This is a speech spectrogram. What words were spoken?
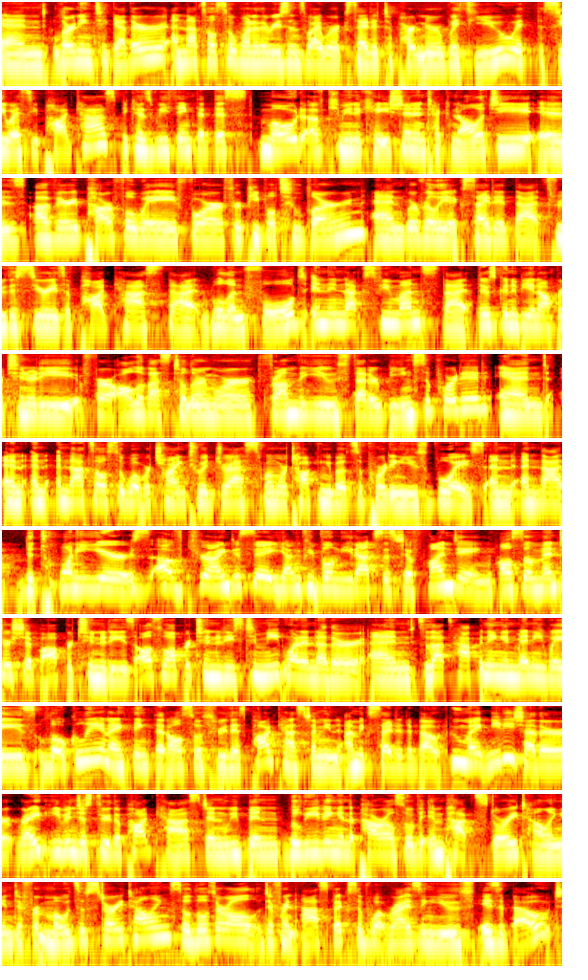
and learning together. And that's also one of the reasons why we're excited to partner with you with the CYC podcast, because we think that this mode of communication and technology is a very powerful way for, for people to learn. And we're really excited that through the series of podcasts that will unfold in the next few months that there's going to be an opportunity for all of us to learn more from the youth that are being supported. And and and, and that's also what we're trying to address when we're talking about supporting youth voice and and that the 20 years of trying to say young people need access to funding also mentorship opportunities also opportunities to meet one another. And so that's happening in many ways locally. And I think that also through this podcast I mean I'm excited about who might meet each other right? Even just through the podcast. And we've been believing in the power also of impact storytelling in different different modes of storytelling. So those are all different aspects of what Rising Youth is about.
